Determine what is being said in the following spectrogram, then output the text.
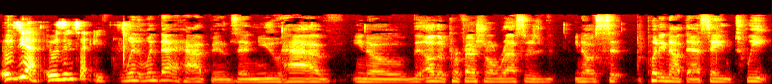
It was yeah, it was insane. when when that happens and you have you know the other professional wrestlers you know sit, putting out that same tweet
